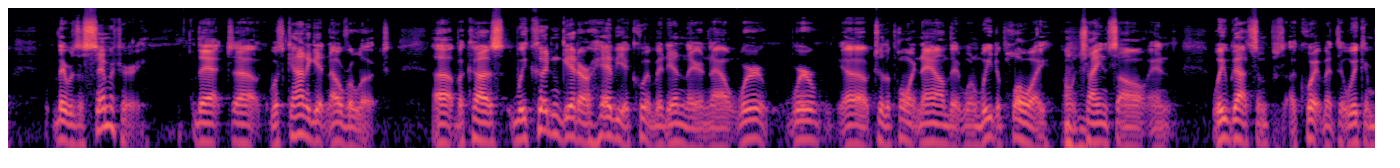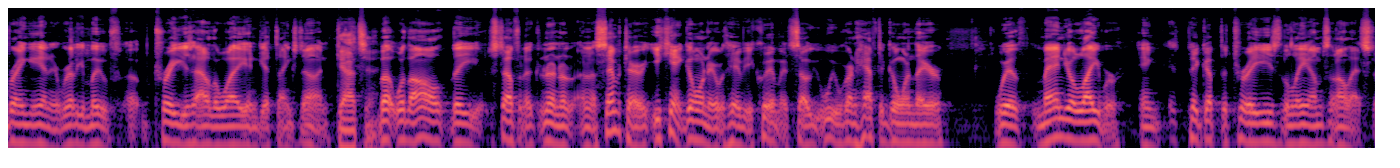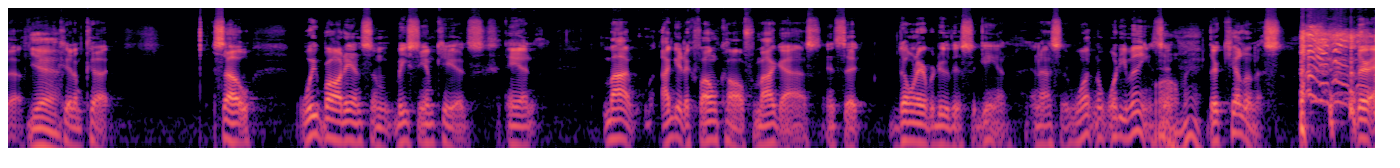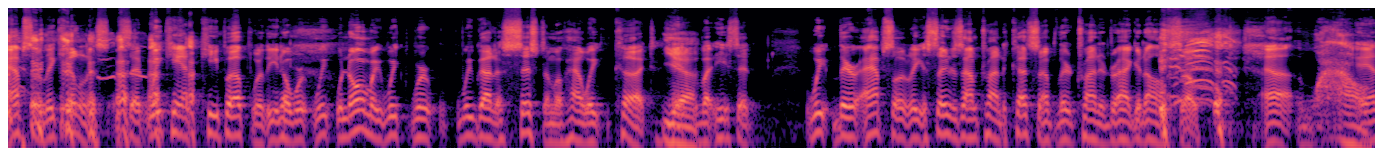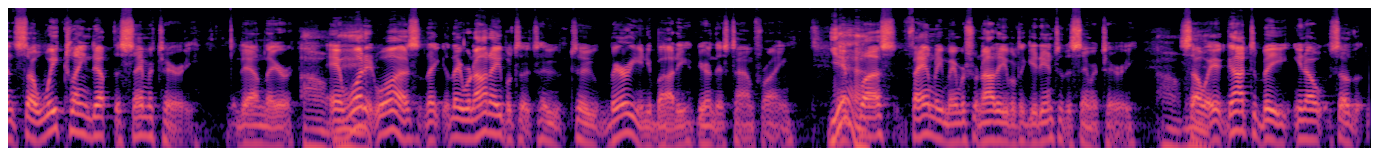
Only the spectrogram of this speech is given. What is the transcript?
there was a cemetery that uh, was kind of getting overlooked. Uh, because we couldn't get our heavy equipment in there. Now we're we're uh, to the point now that when we deploy on Mm-hmm. chainsaw and we've got some equipment that we can bring in and really move uh, trees out of the way and get things done. Gotcha. But with all the stuff in a, in a, in a cemetery, you can't go in there with heavy equipment. So we were going to have to go in there with manual labor and pick up the trees, the limbs, and all that stuff. Yeah. Get them cut. So we brought in some BCM kids, and my I get a phone call from my guys and said, "Don't ever do this again." And I said, "What? What do you mean?" He said, Oh, man. "They're killing us. They're absolutely killing us." I said, "We can't keep up with you know we're, we we normally we we're we've got a system of how we cut. Yeah. but he said." We, they're absolutely as soon as I'm trying to cut something, they're trying to drag it off. So, uh, Wow. and so we cleaned up the cemetery down there. Oh, and what it was, they, they were not able to, to, to bury anybody during this time frame. Yeah. And plus, family members were not able to get into the cemetery. Oh, so it got to be, you know, so the,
